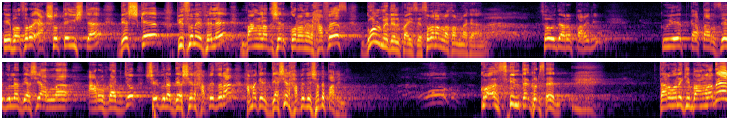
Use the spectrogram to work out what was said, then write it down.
এবছরও একশো তেইশটা দেশকে পিছনে ফেলে বাংলাদেশের কোরআনের হাফেজ গোল্ড মেডেল পাইছে। সোমান আল্লাহ খান। না খান সৌদি আরব পারেনি। কুয়েত, কাতার, যেগুলো দেশে আল্লাহ, আরব রাজ্য, সেগুলো দেশের হাফেজেরা আমাকে দেশের হাফেজের সাথে পারেনি। চিন্তা করছেন? তার মানে কি বাংলাদেশ?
